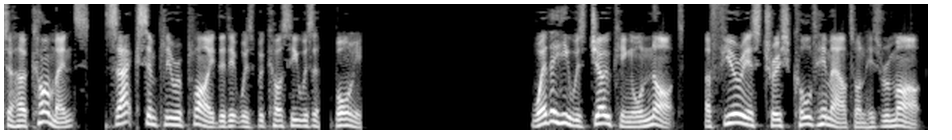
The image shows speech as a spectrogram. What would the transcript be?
To her comments, Zak simply replied that it was because he was a boy. Whether he was joking or not, a furious Trish called him out on his remark.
